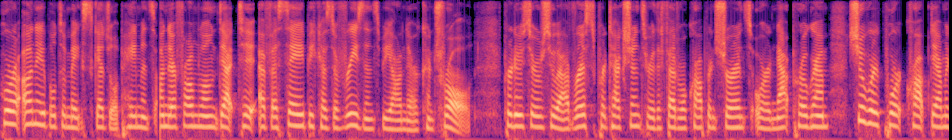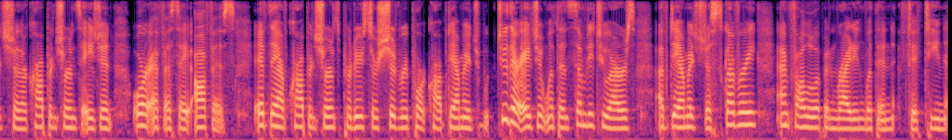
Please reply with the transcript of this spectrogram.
who are unable to make scheduled payments on their farm loan debt to FSA because of reasons beyond their control. Producers who have risk protection through the federal crop insurance or NAP program should report crop damage to their crop insurance agent or FSA office. If they have crop insurance, producers should report crop damage to their agent within 72 hours of damage discovery and follow up in writing within 15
